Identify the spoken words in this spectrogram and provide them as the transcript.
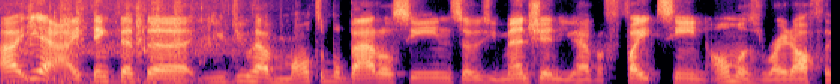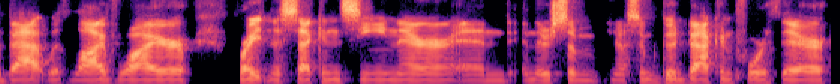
uh, yeah, I think that the you do have multiple battle scenes. So as you mentioned, you have a fight scene almost right off the bat with Livewire, right in the second scene there, and and there's some you know some good back and forth there.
